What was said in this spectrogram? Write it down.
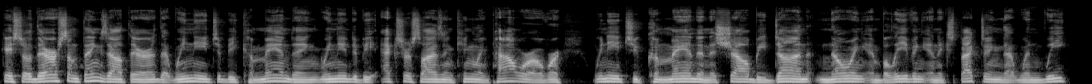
Okay, so there are some things out there that we need to be commanding. We need to be exercising kingly power over. We need to command and it shall be done, knowing and believing and expecting that when we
